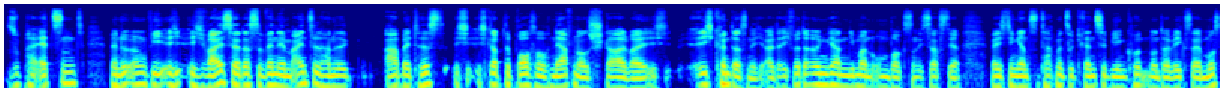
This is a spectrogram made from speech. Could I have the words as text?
super ätzend, wenn du irgendwie, ich, ich weiß ja, dass du, wenn du im Einzelhandel arbeitest, ich, ich glaube, du brauchst auch Nerven aus Stahl, weil ich, ich könnte das nicht, Alter. Ich würde da irgendwann niemanden umboxen. Ich sag's dir, wenn ich den ganzen Tag mit so grenzdebilen Kunden unterwegs sein muss.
